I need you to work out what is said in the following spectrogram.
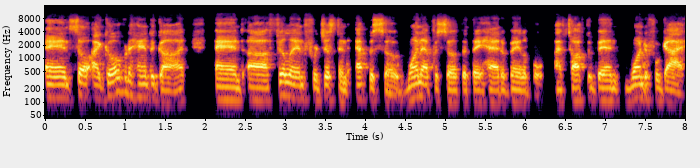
And so I go over the Hand of God and uh, fill in for just an episode, one episode that they had available. I've talked to Ben, wonderful guy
